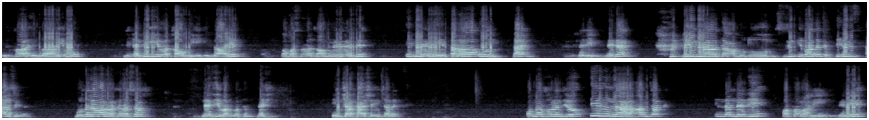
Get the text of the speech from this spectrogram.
İzkâle İbrahimu li ebihi ve kavmihi. İbrahim babasına ve kavmine ne dedi? İnneni berâun. Ben vereyim. Neden? Mimma ta'budun. Sizin ibadet ettiğiniz her şeyden. Burada ne var arkadaşlar? Nefi var. Bakın nefi. İnkar. Her şeyi inkar et. Ondan sonra ne diyor? İlla ancak illellezî fatarani. Beni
